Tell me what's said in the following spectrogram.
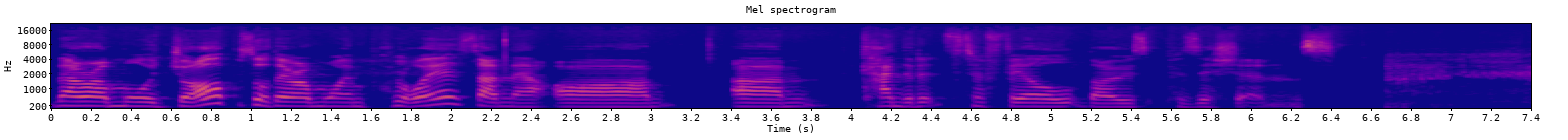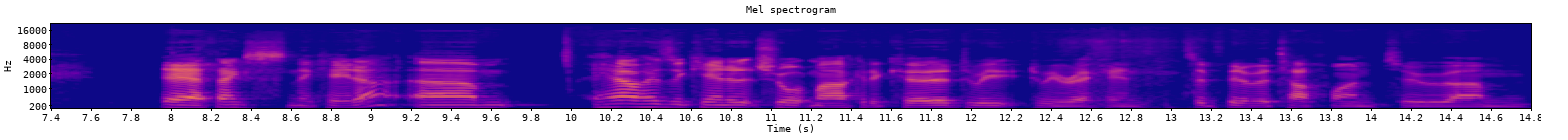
there are more jobs or there are more employers than there are um, candidates to fill those positions. Yeah, thanks, Nikita. Um, how has a candidate short market occurred? Do we do we reckon it's a bit of a tough one to um,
